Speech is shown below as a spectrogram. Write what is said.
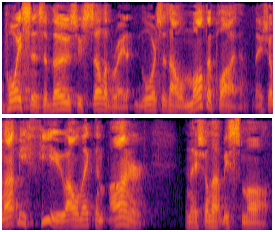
voices of those who celebrate it. The Lord says, I will multiply them. They shall not be few. I will make them honored, and they shall not be small.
